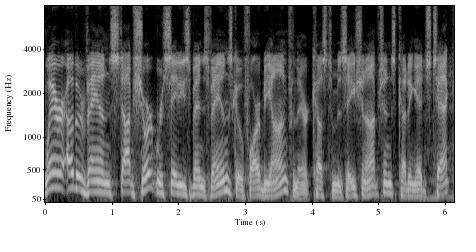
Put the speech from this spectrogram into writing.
Where other vans stop short, Mercedes Benz vans go far beyond from their customization options, cutting edge tech,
